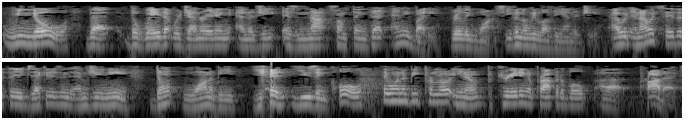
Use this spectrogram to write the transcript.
We know that the way that we're generating energy is not something that anybody really wants, even though we love the energy. I would, And I would say that the executives in MGE don't want to be using coal. They want to be promote, you know, creating a profitable uh, product.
